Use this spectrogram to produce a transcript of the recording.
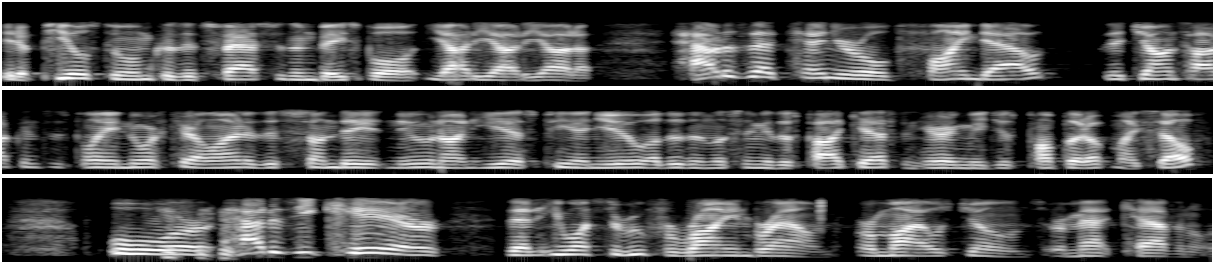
it appeals to him because it's faster than baseball, yada yada yada. How does that ten-year-old find out that Johns Hopkins is playing North Carolina this Sunday at noon on ESPNU, other than listening to this podcast and hearing me just pump it up myself? Or how does he care that he wants to root for Ryan Brown or Myles Jones or Matt Kavanagh?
